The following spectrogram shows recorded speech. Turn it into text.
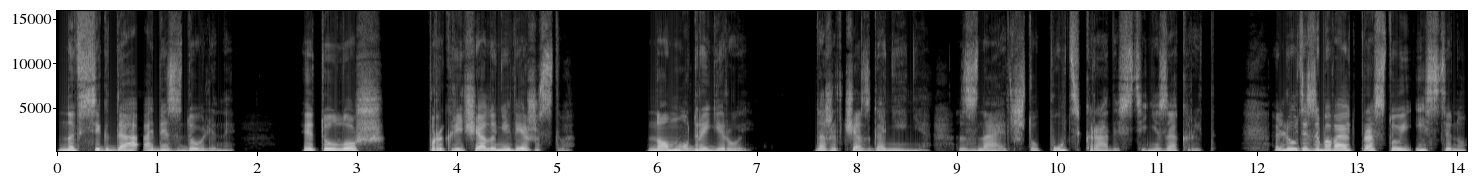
навсегда обездолены? Эту ложь прокричало невежество. Но мудрый герой, даже в час гонения, знает, что путь к радости не закрыт. Люди забывают простую истину,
